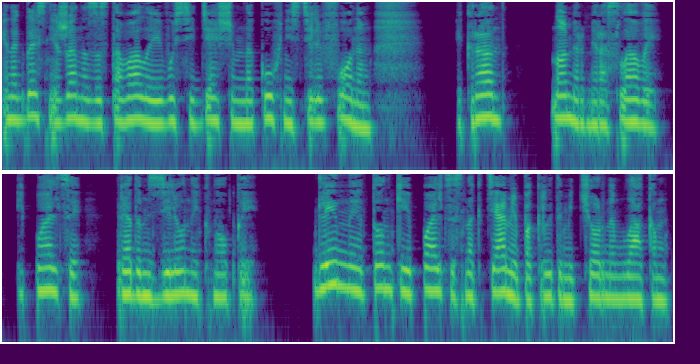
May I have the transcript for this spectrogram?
Иногда Снежана заставала его сидящим на кухне с телефоном. Экран, номер Мирославы и пальцы рядом с зеленой кнопкой. Длинные тонкие пальцы с ногтями, покрытыми черным лаком.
